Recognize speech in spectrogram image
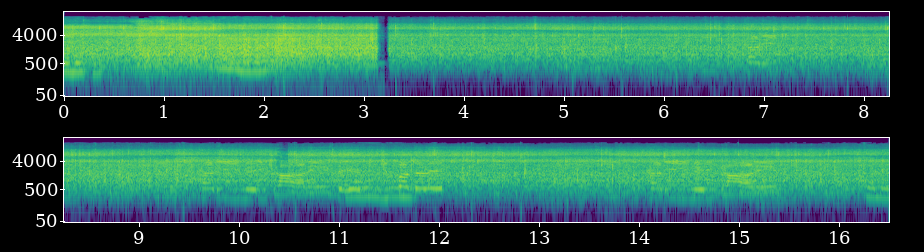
गाइस चलो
